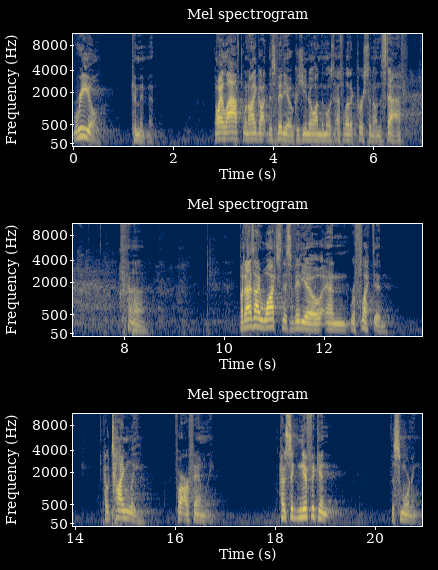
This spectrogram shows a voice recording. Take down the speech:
real commitment. Now, I laughed when I got this video because you know I'm the most athletic person on the staff. but as I watched this video and reflected how timely for our family, how significant this morning,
